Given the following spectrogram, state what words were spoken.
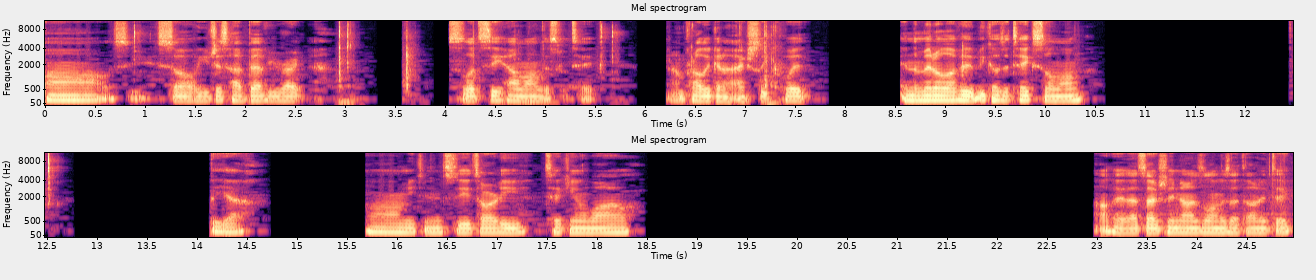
Uh, let's see, so you just have Bevy, right? So let's see how long this would take. I'm probably gonna actually quit in the middle of it because it takes so long. But yeah. Um, you can see it's already taking a while. Okay, that's actually not as long as I thought it'd take.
